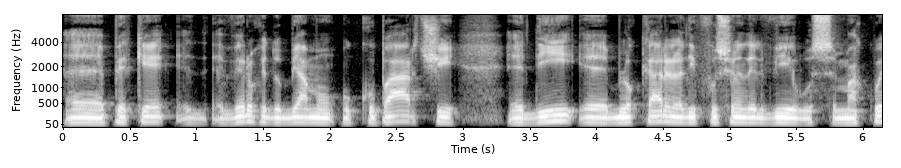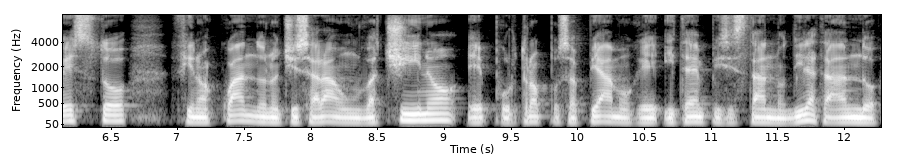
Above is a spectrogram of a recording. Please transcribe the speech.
Eh, perché è vero che dobbiamo occuparci eh, di eh, bloccare la diffusione del virus, ma questo fino a quando non ci sarà un vaccino e purtroppo sappiamo che i tempi si stanno dilatando,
